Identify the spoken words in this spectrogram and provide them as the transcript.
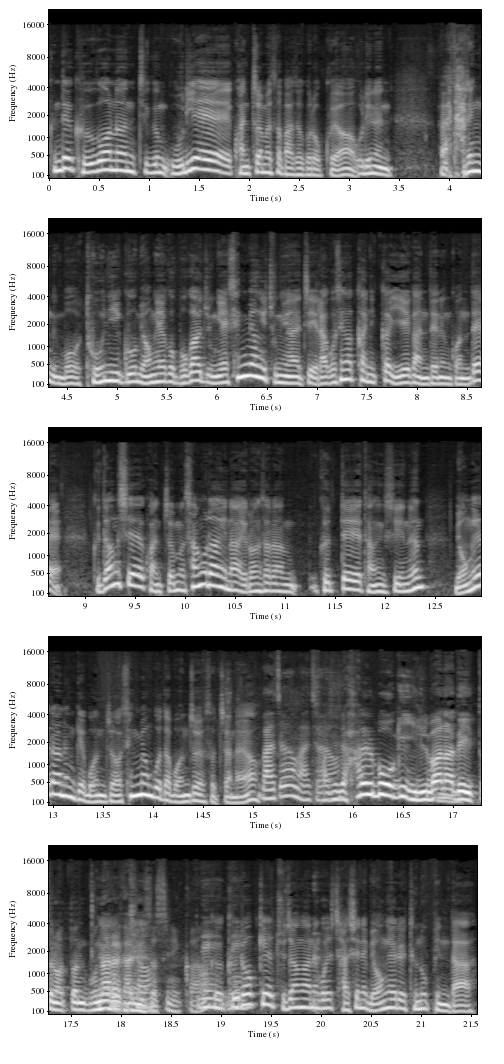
근데 그거는 지금 우리의 관점에서 봐서 그렇고요. 우리는 아, 다른 뭐 돈이고 명예고 뭐가 중요해 생명이 중요하지라고 생각하니까 이해가 안 되는 건데 그 당시의 관점은 사무라이나 이런 사람 그때 당시는 명예라는 게 먼저 생명보다 먼저였었잖아요. 맞아요, 맞아요. 사실 할복이 일반화돼 있던 어떤 문화를 그렇죠. 가지고 있었으니까 네, 그, 네. 그렇게 주장하는 것이 자신의 명예를 드높인다.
